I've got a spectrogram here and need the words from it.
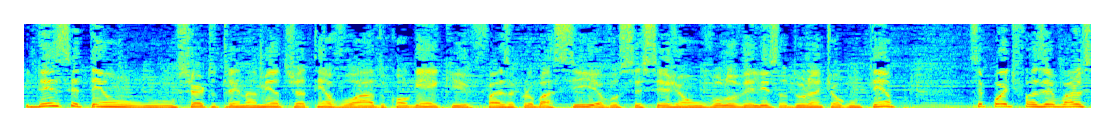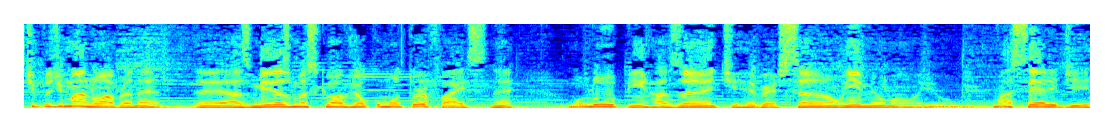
E desde que você tenha um, um, certo treinamento, já tenha voado com alguém que faz acrobacia, você seja um volovelista durante algum tempo, você pode fazer vários tipos de manobra, né? É, as mesmas que um avião com motor faz, né? Looping, rasante, reversão, Immelman e uma série de,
